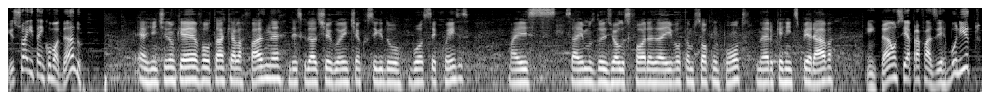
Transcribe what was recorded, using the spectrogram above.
isso aí tá incomodando? É, a gente não quer voltar àquela fase, né? Desde que o Dado chegou a gente tinha conseguido boas sequências, mas saímos dois jogos fora aí, voltamos só com um ponto, não era o que a gente esperava. Então, se é para fazer bonito,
